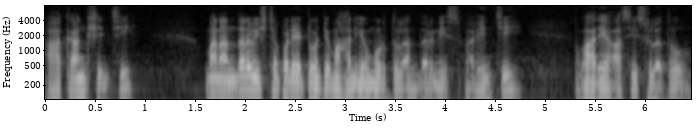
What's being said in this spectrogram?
ఆకాంక్షించి మనందరం ఇష్టపడేటువంటి మహనీయమూర్తులందరినీ స్మరించి వారి ఆశీస్సులతో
